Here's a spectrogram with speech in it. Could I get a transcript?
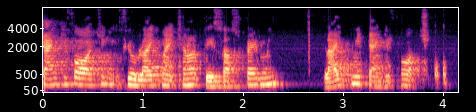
Thank you for watching. If you like my channel please subscribe me. Like me. Thank you for watching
